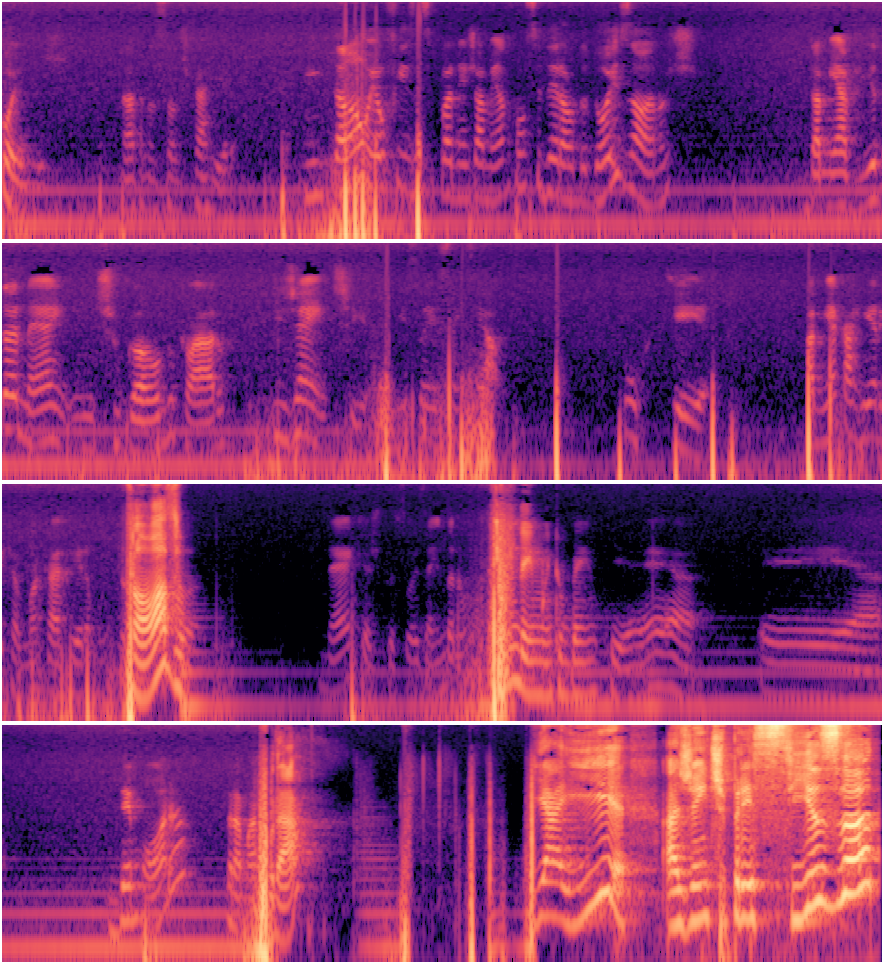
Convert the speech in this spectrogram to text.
coisas na de carreira. Então, eu fiz esse planejamento considerando dois anos da minha vida, né, enxugando, claro. E, gente, nova, né, que as pessoas ainda não entendem muito bem o que é, é demora para maturar. E aí a gente precisa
